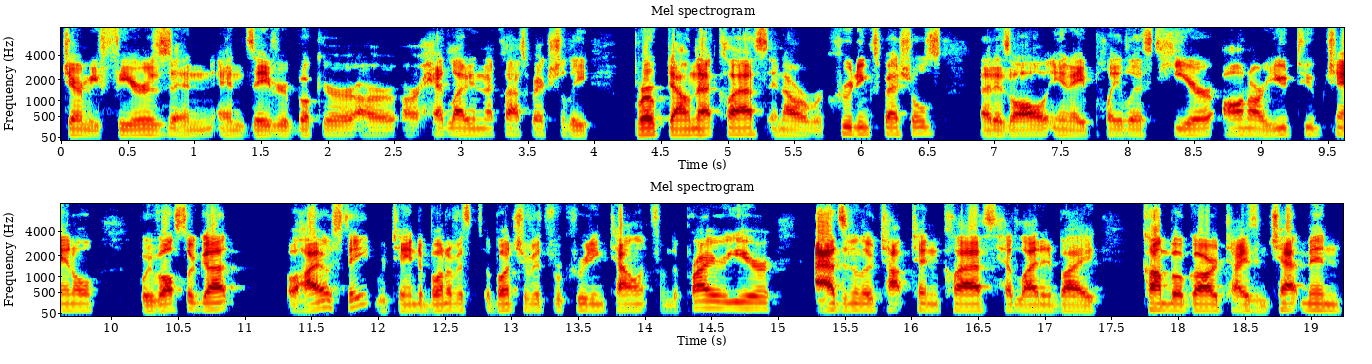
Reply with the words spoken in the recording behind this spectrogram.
Jeremy Fears and and Xavier Booker are are headlining that class. We actually broke down that class in our recruiting specials. That is all in a playlist here on our YouTube channel. We've also got Ohio State retained a bunch of its, a bunch of its recruiting talent from the prior year, adds another top 10 class headlined by combo guard Taison Chatman,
